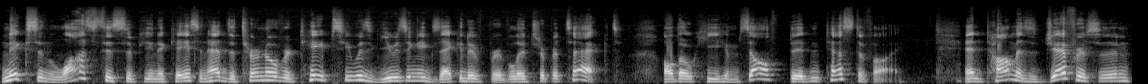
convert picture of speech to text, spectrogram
Nixon lost his subpoena case and had to turn over tapes he was using executive privilege to protect, although he himself didn't testify. And Thomas Jefferson,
